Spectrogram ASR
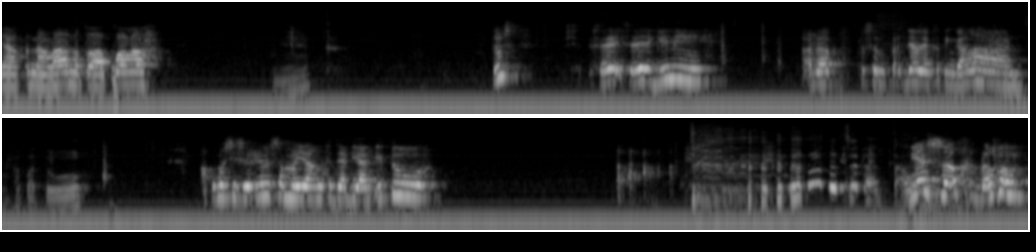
ya kenalan atau apalah Hmm. terus saya saya gini ada pesan perjal yang ketinggalan. Apa tuh? Aku masih serius sama yang kejadian itu. Tahu. Dia shock dong.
